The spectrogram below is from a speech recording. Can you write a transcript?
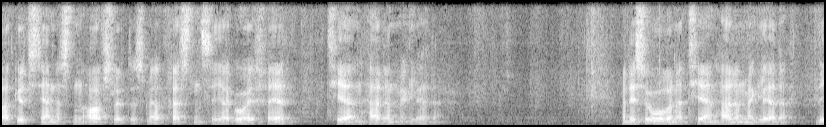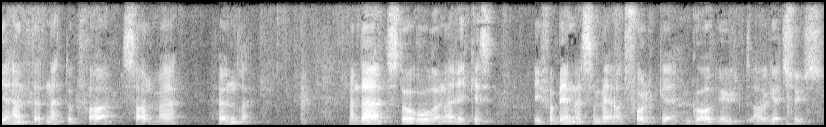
at gudstjenesten avsluttes med at presten sier 'Gå i fred, tjen Herren med glede'. Men disse ordene 'tjen Herren med glede' de er hentet nettopp fra Salme 100. Men der står ordene ikke i forbindelse med at folket går ut av Guds hus,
